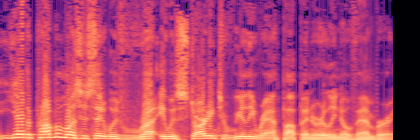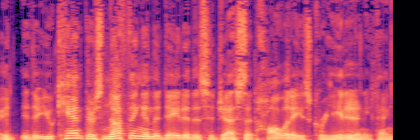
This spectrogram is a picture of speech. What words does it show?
Yeah, the problem was is that it was ru- it was starting to really ramp up in early November. It, it, you can't. There's nothing in the data that suggests that holidays created anything.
